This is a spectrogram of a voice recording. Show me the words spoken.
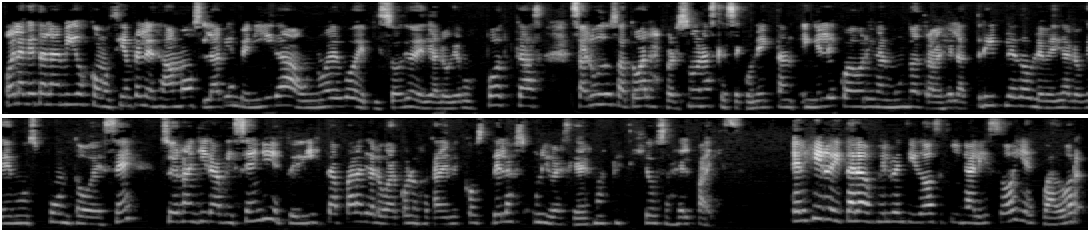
Hola, ¿qué tal amigos? Como siempre les damos la bienvenida a un nuevo episodio de Dialoguemos Podcast. Saludos a todas las personas que se conectan en el Ecuador y en el mundo a través de la www.dialoguemos.es. Soy Rangira Briseño y estoy lista para dialogar con los académicos de las universidades más prestigiosas del país. El Giro de Italia 2022 finalizó y Ecuador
